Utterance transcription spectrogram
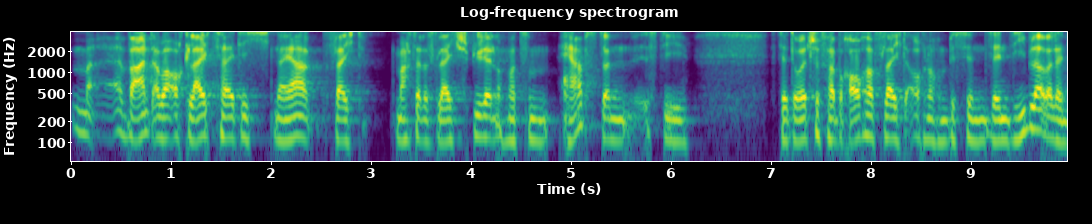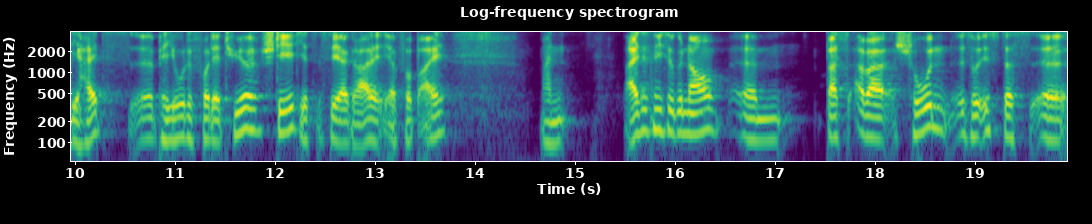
er warnt aber auch gleichzeitig, naja, vielleicht macht er das gleiche Spiel dann nochmal zum Herbst, dann ist die ist der deutsche Verbraucher vielleicht auch noch ein bisschen sensibler, weil dann die Heizperiode vor der Tür steht. Jetzt ist sie ja gerade eher vorbei. Man weiß es nicht so genau. Ähm, was aber schon so ist, dass äh,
